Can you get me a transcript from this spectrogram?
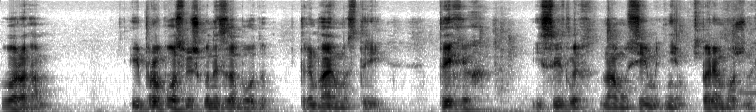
ворогам. І про посмішку не забуду. Тримаємо стрій. Тихих і світлих нам усім днів переможних.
